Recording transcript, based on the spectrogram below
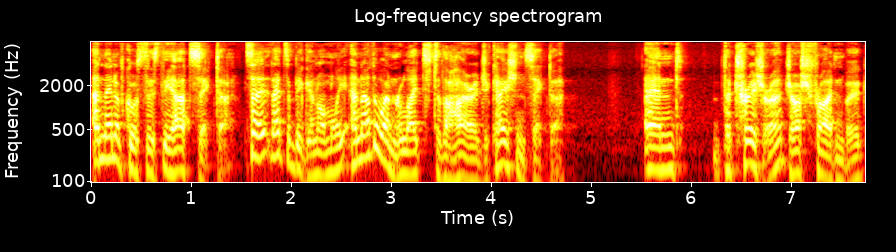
And then, of course, there's the arts sector. So that's a big anomaly. Another one relates to the higher education sector. And the Treasurer, Josh Frydenberg,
